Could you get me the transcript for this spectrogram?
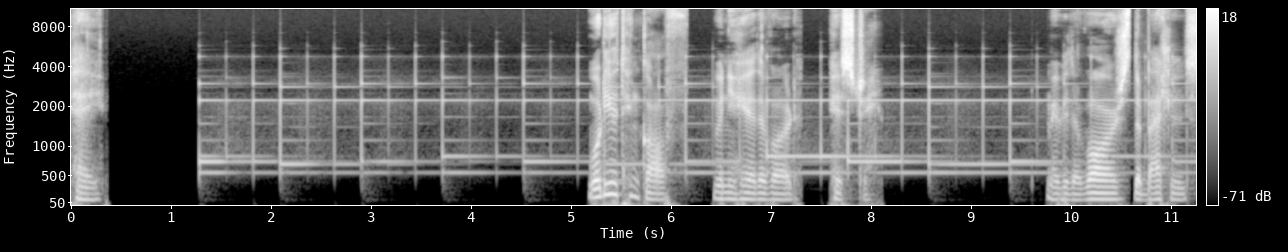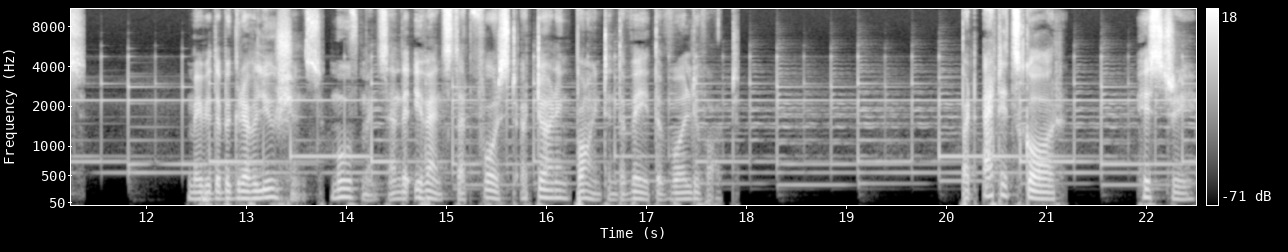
Hey. What do you think of when you hear the word history? Maybe the wars, the battles, maybe the big revolutions, movements, and the events that forced a turning point in the way the world evolved. But at its core, history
